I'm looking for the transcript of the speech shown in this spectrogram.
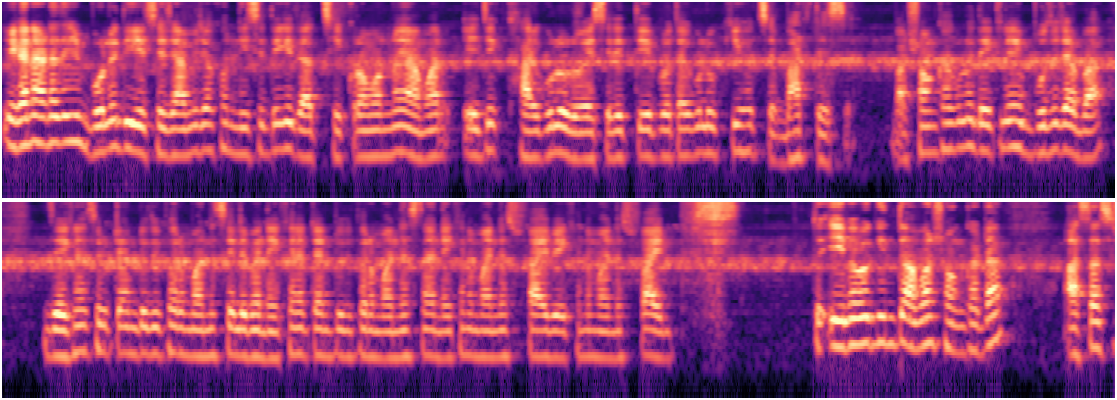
এখানে একটা জিনিস বলে দিয়েছে যে, আমি যখন নিচের দিকে যাচ্ছি, ক্রমান্বয়ে আমার এই যে ক্ষারগুলো রয়েছে এই তীব্রতাগুলো কী হচ্ছে? বাড়তেছে। বা সংখ্যাগুলো দেখলে বুঝে যাবা যে, এখানে ছিল ten to the power minus eleven এখানে ten to the power minus nine এখানে মাইনাস ফাইভ এখানে মাইনাস ফাইভ তো এইভাবে কিন্তু আমার সংখ্যাটা আস্তে আস্তে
